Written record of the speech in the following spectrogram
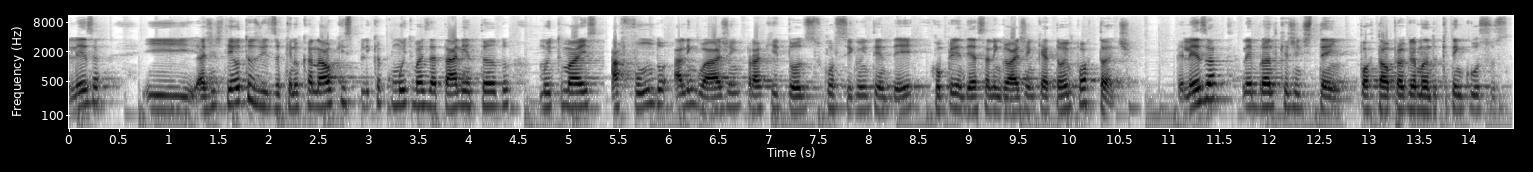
beleza? E a gente tem outros vídeos aqui no canal que explica com muito mais detalhe, entrando muito mais a fundo a linguagem para que todos consigam entender e compreender essa linguagem que é tão importante beleza? Lembrando que a gente tem portal programando que tem cursos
